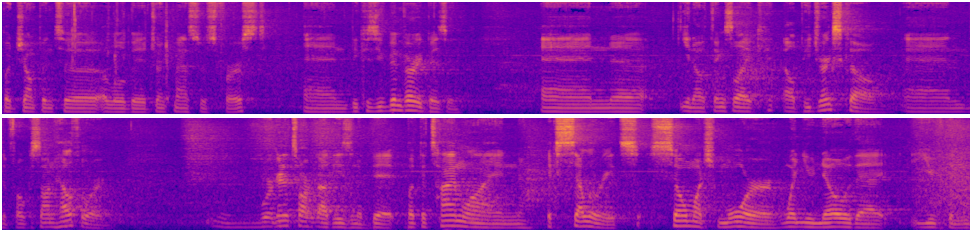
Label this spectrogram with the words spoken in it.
but jump into a little bit of Drink Masters first. And because you've been very busy, and uh, you know things like LP Drinks Co. and the focus on health org. We're going to talk about these in a bit, but the timeline accelerates so much more when you know that you've been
